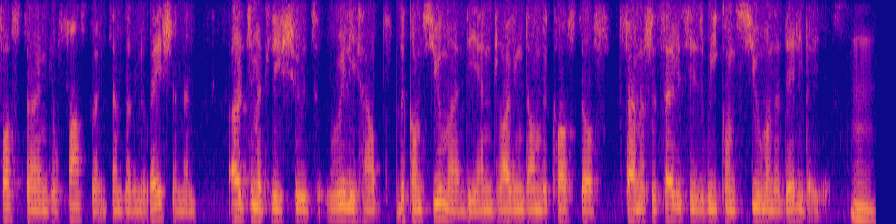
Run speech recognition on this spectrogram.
foster and go faster in terms of innovation. And ultimately should really help the consumer at the end, driving down the cost of financial services we consume on a daily basis. Mm.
